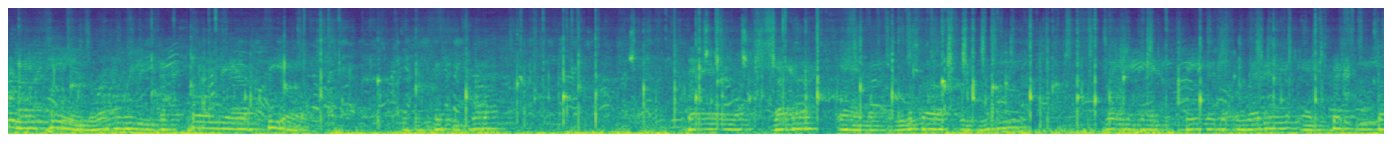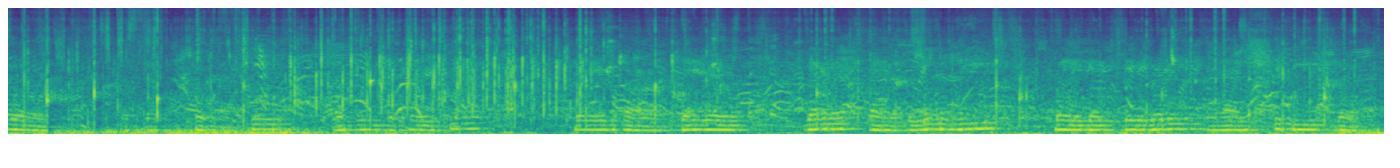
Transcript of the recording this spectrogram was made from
the referee Victoria Field. is coach, Dan and uh, Luca Lee, playing against David Reddy and Christy Doyle. That's the coach Referee Victoria Field. Players are Daniel Gagnon and Luca Lee, playing against David Reddy and Christy Burns.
